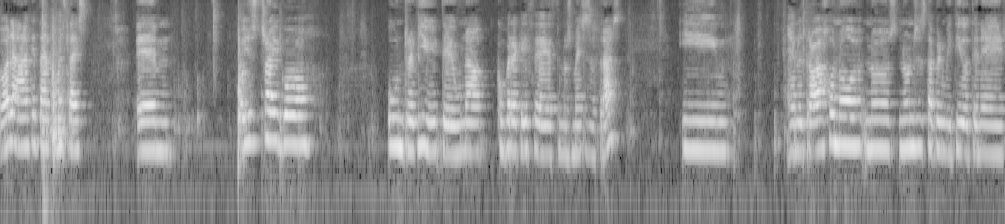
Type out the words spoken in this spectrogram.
Hola, ¿qué tal? ¿Cómo estáis? Em, hoy os traigo un review de una compra que hice hace unos meses atrás y en el trabajo no nos, no nos está permitido tener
